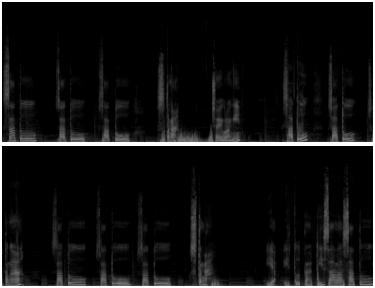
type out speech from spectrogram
satu, satu, satu setengah. Saya ulangi. Satu, satu setengah, satu, satu, satu setengah. Ya, itu tadi salah satu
